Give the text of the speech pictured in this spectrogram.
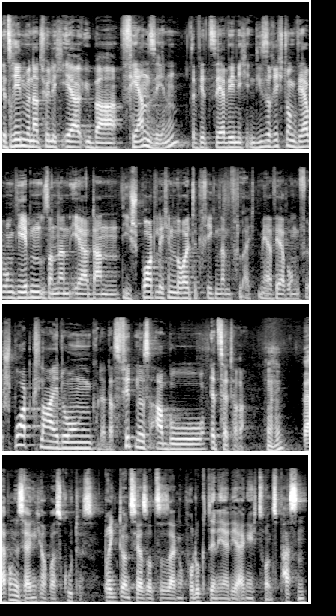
Jetzt reden wir natürlich eher über Fernsehen. Da wird sehr wenig in diese Richtung Werbung geben, sondern eher dann die sportlichen Leute kriegen dann vielleicht mehr Werbung für Sportkleidung oder das Fitness-Abo etc. Mhm. Werbung ist ja eigentlich auch was Gutes. Bringt uns ja sozusagen Produkte näher, die eigentlich zu uns passen.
